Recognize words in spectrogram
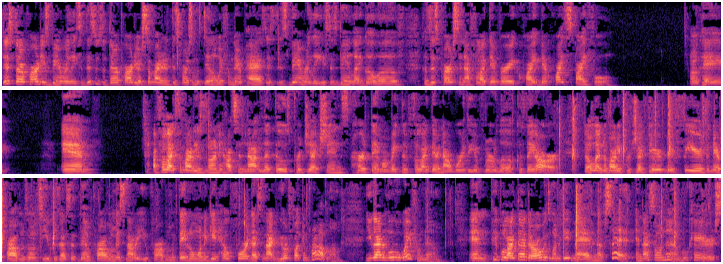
This third party is being released. If this is a third party or somebody that this person was dealing with from their past, it's, it's being released. It's being let go of. Because this person, I feel like they're very quite, they're quite spiteful. Okay. And I feel like somebody is learning how to not let those projections hurt them or make them feel like they're not worthy of real love because they are. Don't let nobody project their, their fears and their problems onto you because that's a them problem. It's not a you problem. If they don't want to get help for it, that's not your fucking problem. You got to move away from them. And people like that, they're always going to get mad and upset. And that's on them. Who cares?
